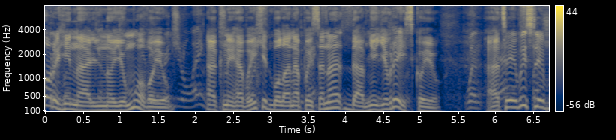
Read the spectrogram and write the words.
оригінальною мовою. А книга Вихід була написана давньоєврейською. А цей вислів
